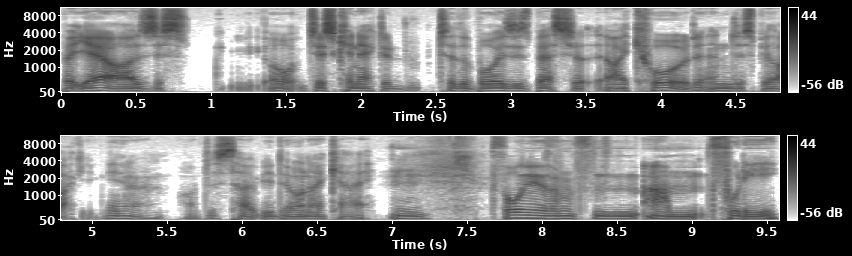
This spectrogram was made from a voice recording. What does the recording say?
but yeah i was just or just connected to the boys as best I could, and just be like, you know, I just hope you're doing okay. Mm. Before we move on from um, footy,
